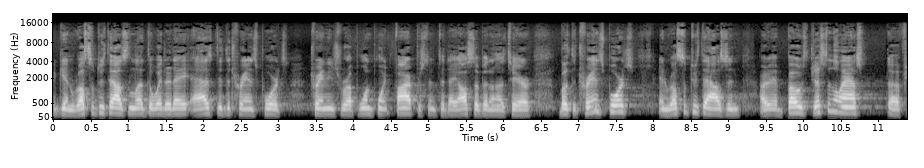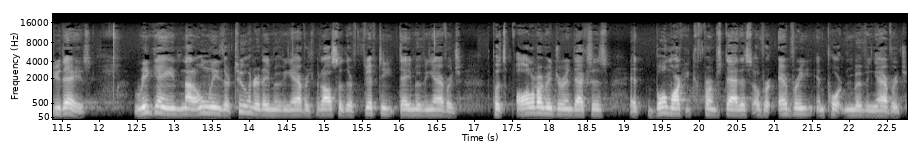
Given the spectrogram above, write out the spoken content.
again, Russell 2000 led the way today, as did the transports. Trainings were up 1.5% today, also been on a tear. Both the transports and Russell 2000 are both just in the last uh, few days regained not only their 200 day moving average, but also their 50 day moving average. It puts all of our major indexes at bull market confirmed status over every important moving average.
